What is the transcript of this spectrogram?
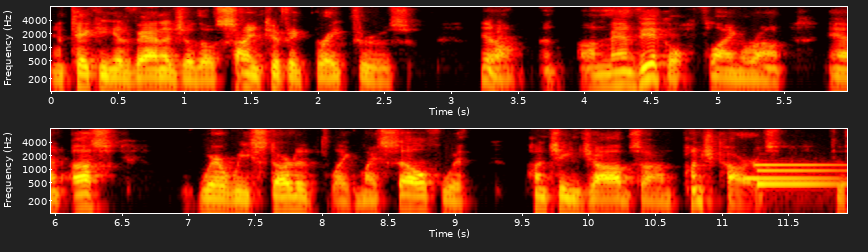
and taking advantage of those scientific breakthroughs, you know, an unmanned vehicle flying around, and us where we started, like myself, with punching jobs on punch cards to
